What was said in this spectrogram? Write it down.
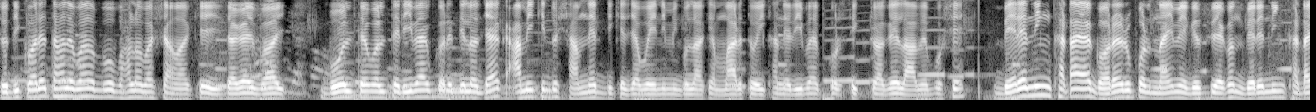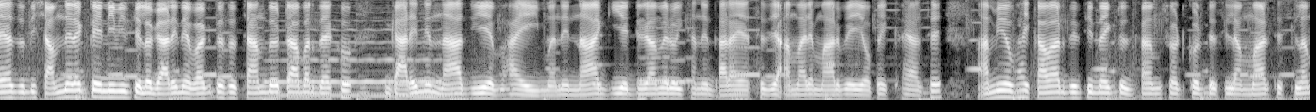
যদি করে তাহলে ভালো, ভালোবাসে আমাকে এই জায়গায় ভাই। বলতে বলতে রিভাইভ করে দিল। যাক আমি কিন্তু সামনের দিকে যাব এনিমিগুলাকে মারতে। ওইখানে রিভাইভ করছি, একটু আগে লাভে বসে। বেরেনিং খাটায়া ঘরের উপর নাইমে গেছি। এখন বেরেনিং খাটায়া যদি সামনের একটা এনিমি ছিল, গাড়ি নিয়ে ভাগতেছে, চান্দটা আবার দেখো গাড়ি নিয়ে না গিয়ে ভাই মানে না গিয়ে ড্রামের ওইখানে দাঁড়ায় আছে যে আমারে মারবে, এই অপেক্ষায় আছে। আমিও ভাই কাভার দিচ্ছি না, একটু জাম শট করতেছিলাম, মারতেছিলাম।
